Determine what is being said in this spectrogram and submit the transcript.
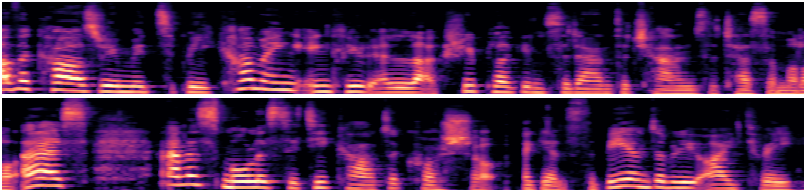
Other cars rumoured to be coming include a luxury plug-in sedan to challenge the Tesla Model S and a smaller city car to cross-shop against the BMW i3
